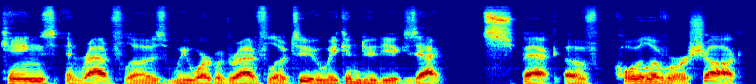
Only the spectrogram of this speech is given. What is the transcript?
Kings and Radflos, we work with Radflo too. We can do the exact spec of coilover or shock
